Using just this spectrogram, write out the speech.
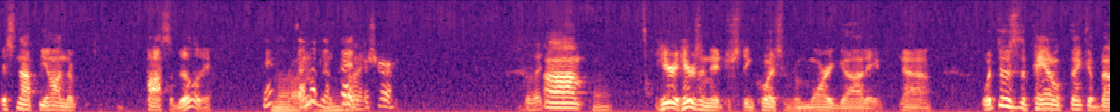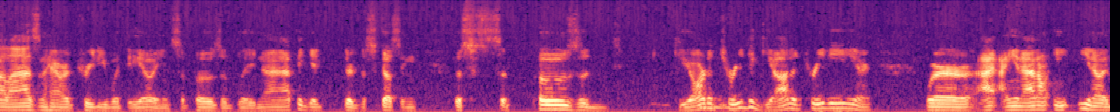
It's not beyond the possibility. Yeah, no, some of them could for sure. Um, here here's an interesting question from Mari Gotti. Now, what does the panel think about Eisenhower treaty with the aliens, supposedly? Now, I think it, they're discussing the supposed Greada mm-hmm. Treaty, Greada Treaty, or where I, you know, I don't, you know,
